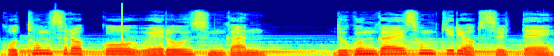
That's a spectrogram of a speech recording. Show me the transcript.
고통스럽고 외로운 순간 누군가의 손길이 없을 때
